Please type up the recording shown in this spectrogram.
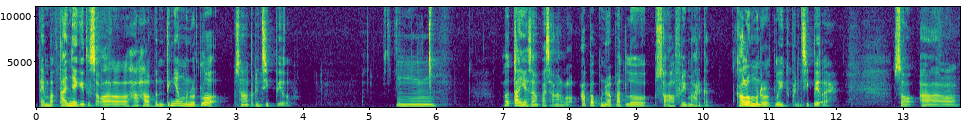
Tembak tanya gitu soal hal-hal penting yang menurut lo sangat prinsipil. Hmm, lo tanya sama pasangan lo apa pendapat lo soal free market kalau menurut lu itu prinsipil ya. Soal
